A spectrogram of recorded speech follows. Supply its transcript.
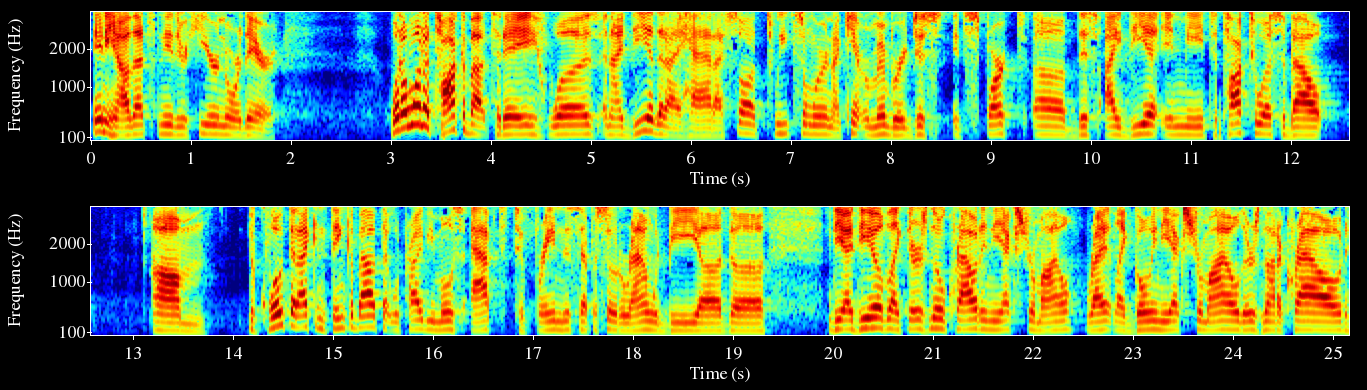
Anyhow, that's neither here nor there. What I want to talk about today was an idea that I had. I saw a tweet somewhere and I can't remember. It just it sparked uh, this idea in me to talk to us about um, the quote that I can think about that would probably be most apt to frame this episode around would be uh, the the idea of like there's no crowd in the extra mile, right? Like going the extra mile, there's not a crowd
